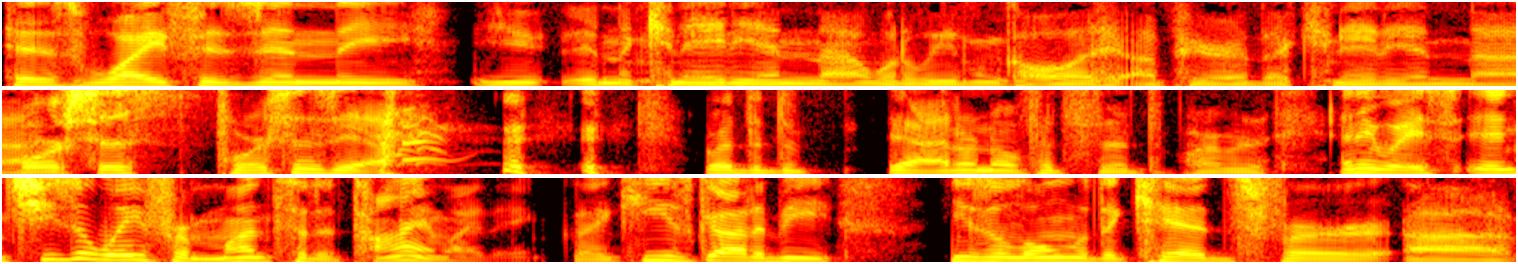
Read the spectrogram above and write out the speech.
his wife is in the in the Canadian. Uh, what do we even call it up here? The Canadian uh, forces. Forces, yeah. or the de- yeah, I don't know if it's the department. Anyways, and she's away for months at a time. I think like he's got to be he's alone with the kids for uh,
